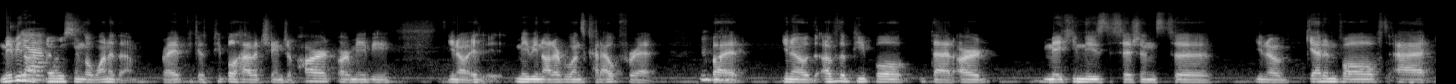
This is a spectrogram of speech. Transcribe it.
maybe yeah. not every single one of them right because people have a change of heart or maybe you know it, maybe not everyone's cut out for it mm-hmm. but you know of the people that are making these decisions to you know get involved at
